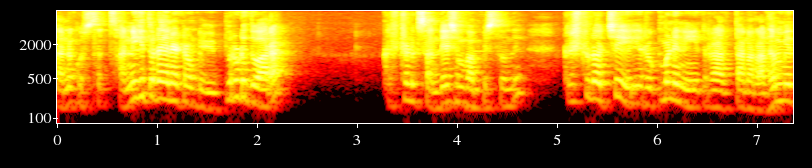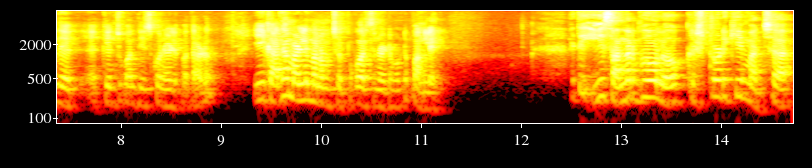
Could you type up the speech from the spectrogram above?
తనకు సన్నిహితుడైనటువంటి విప్రుడి ద్వారా కృష్ణుడికి సందేశం పంపిస్తుంది. కృష్ణుడు వచ్చి రుక్మిణిని ర- తన రథం మీద ఎక్కించుకొని తీసుకొని వెళ్ళిపోతాడు. ఈ కథ మళ్ళీ మనం చెప్పుకోవాల్సినటువంటి పనిలేదు అయితే ఈ సందర్భంలో కృష్ణుడికి మధ్య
